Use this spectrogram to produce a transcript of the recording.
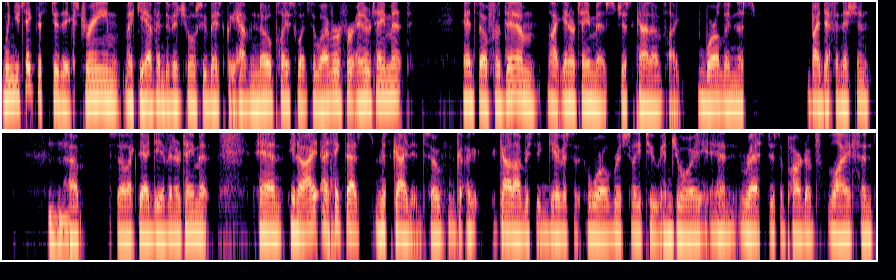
when you take this to the extreme like you have individuals who basically have no place whatsoever for entertainment. And so for them like entertainment is just kind of like worldliness by definition. Um, so like the idea of entertainment. And you know I, I think that's misguided. So god obviously gave us a world richly to enjoy and rest is a part of life. And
